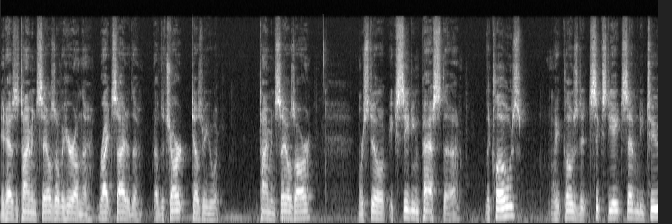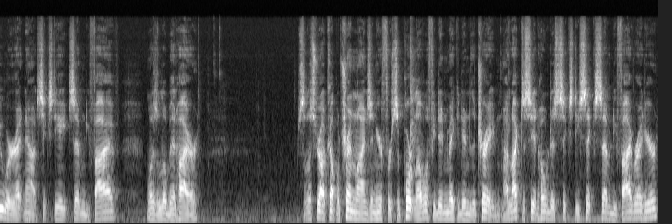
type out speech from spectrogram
It has the time and sales over here on the right side of the of the chart. It tells me what time and sales are. We're still exceeding past the the close. We closed at 68.72. We're right now at 68.75. Was a little bit higher. So let's draw a couple trend lines in here for support level if you didn't make it into the trade. I'd like to see it hold this 66.75 right here.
